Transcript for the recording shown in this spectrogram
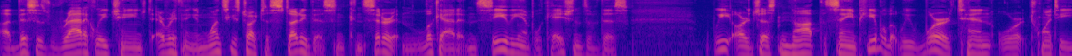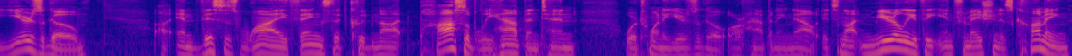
uh, this has radically changed everything. And once you start to study this and consider it and look at it and see the implications of this, we are just not the same people that we were 10 or 20 years ago uh, and this is why things that could not possibly happen 10 or 20 years ago are happening now. It's not merely that the information is coming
